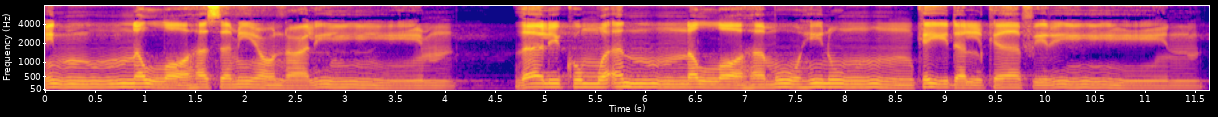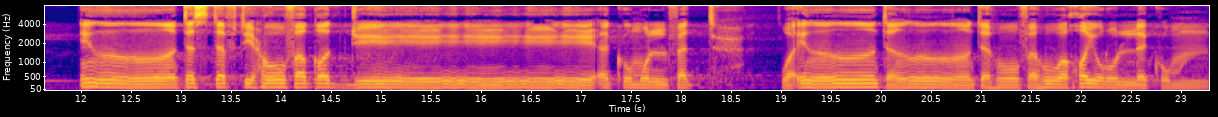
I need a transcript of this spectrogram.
إن الله سميع عليم. ذلكم وأن الله موهن كيد الكافرين. إن تستفتحوا فقد جيءكم الفتح وإن تنتهوا فهو خير لكم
